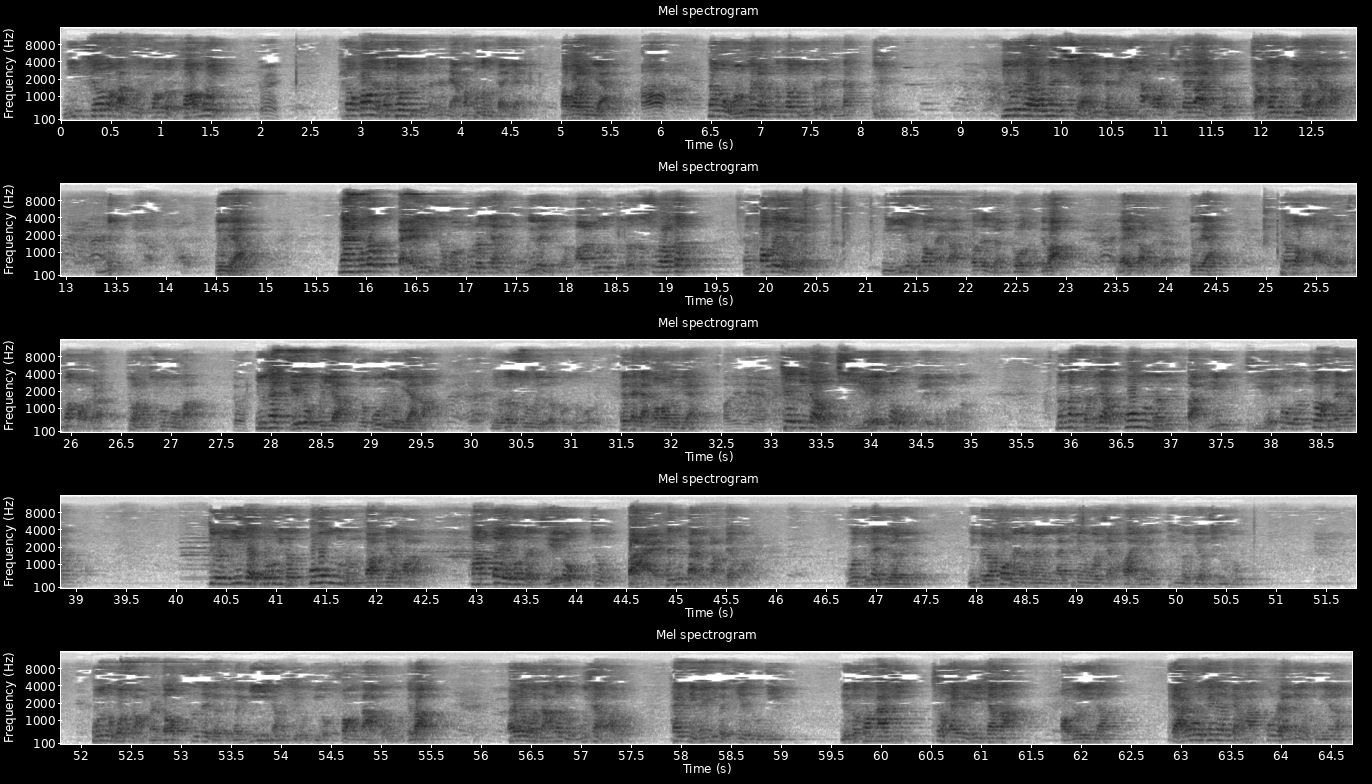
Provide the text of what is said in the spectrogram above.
你挑的话都是挑的方位。对，挑方位和挑椅子本身两个不同的概念，好不好理解？好。那么我们为什么不挑椅子本身呢？因为在我们的潜意识里面一看，哦，几百把椅子长得是不是一模一样啊？没，对不对啊？那如果摆的椅子，我们不能这样统一的椅子啊。如果有的是塑料凳，那靠背都没有，你一定挑哪个？挑的软桌的，对吧？来早一点，对不对？挑个好一点，什么好一点？坐上舒服嘛？对。因为它结构不一样，就功能就不一样了。有的舒服，有的不舒服，所以大家好好理解。好理解。这就叫结构决定功能。那么什么叫功能反映结构的状态呢？就是一个东西的功能发生变化了，它背后的结构就百分之百的发生变化。我随便举个例子，你比如后面的朋友应该听我讲话，应该听得比较清楚。不是我嗓门高，是这个整个音响系统具有放大功能，对吧？而且我拿到是无线话筒，它里面一个接收机，有个放大器，是不是还有个音箱啊？好多音箱。假如我现在讲话突然没有声音了，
